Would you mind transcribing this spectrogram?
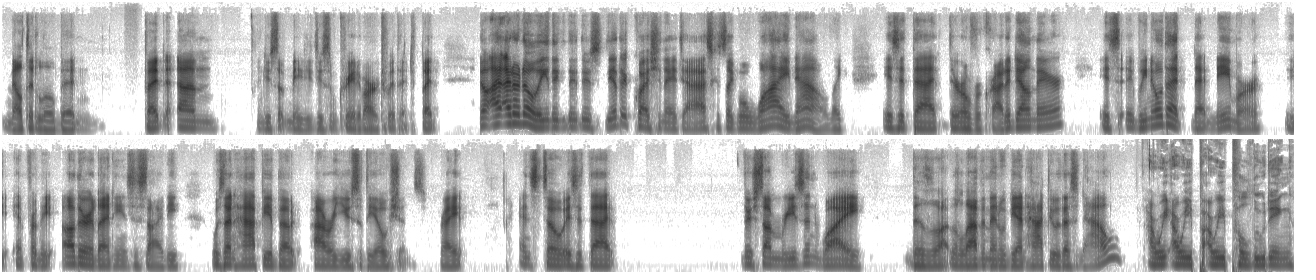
melt it a little bit, but um, and do some maybe do some creative art with it. But no, I, I don't know. The- the- There's the other question I had to ask. It's like, well, why now? Like, is it that they're overcrowded down there? It's we know that that Namor the, from the other Atlantean society was unhappy about our use of the oceans, right? And so, is it that there's some reason why the, the lava men would be unhappy with us now? Are we are we are we polluting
